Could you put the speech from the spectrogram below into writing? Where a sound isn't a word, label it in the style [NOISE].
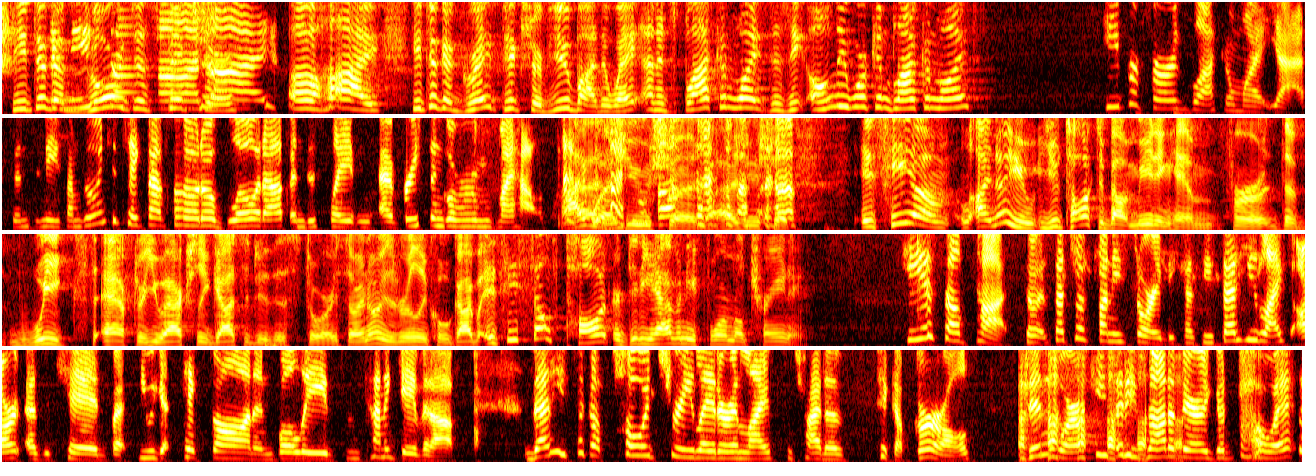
he took a gorgeous picture. Hi. Oh, hi. He took a great picture of you, by the way, and it's black and white. Does he only work in black and white? He prefers black and white, yes. And Denise, I'm going to take that photo, blow it up, and display it in every single room of my house. I would. As you should, as you should. [LAUGHS] Is he, um, I know you, you talked about meeting him for the weeks after you actually got to do this story, so I know he's a really cool guy, but is he self-taught or did he have any formal training? He is self-taught, so it's such a funny story because he said he liked art as a kid, but he would get picked on and bullied, so he kind of gave it up. Then he took up poetry later in life to try to pick up girls. Didn't work. He said he's not a very good poet.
